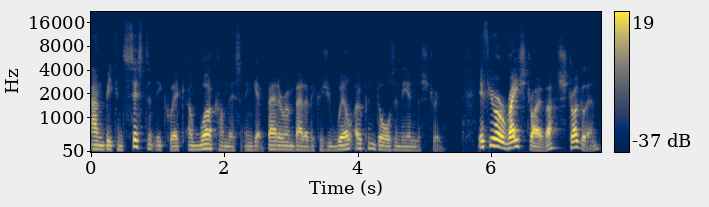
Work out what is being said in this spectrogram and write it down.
and be consistently quick and work on this and get better and better because you will open doors in the industry. If you're a race driver struggling,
